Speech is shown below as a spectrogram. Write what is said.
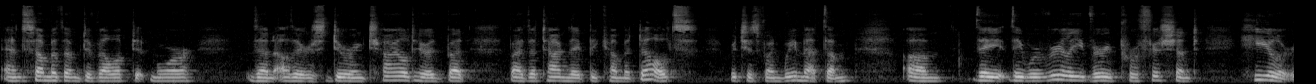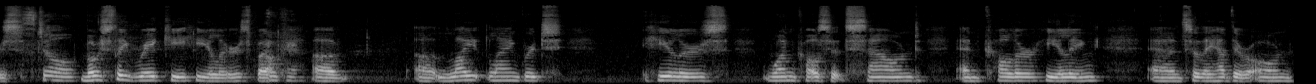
And some of them developed it more than others during childhood, but by the time they become adults, which is when we met them, um, they, they were really very proficient healers. Still. Mostly Reiki healers, but Okay. uh, uh, light language healers. One calls it sound and color healing, and so they have their own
